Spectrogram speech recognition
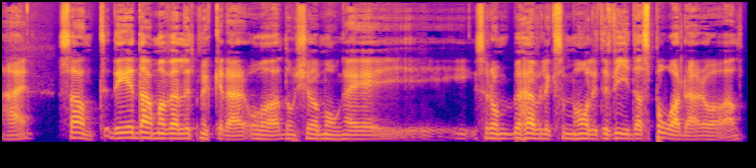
Nej, sant. Det dammar väldigt mycket där och de kör många i, i, så de behöver liksom ha lite vida spår där och allt,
